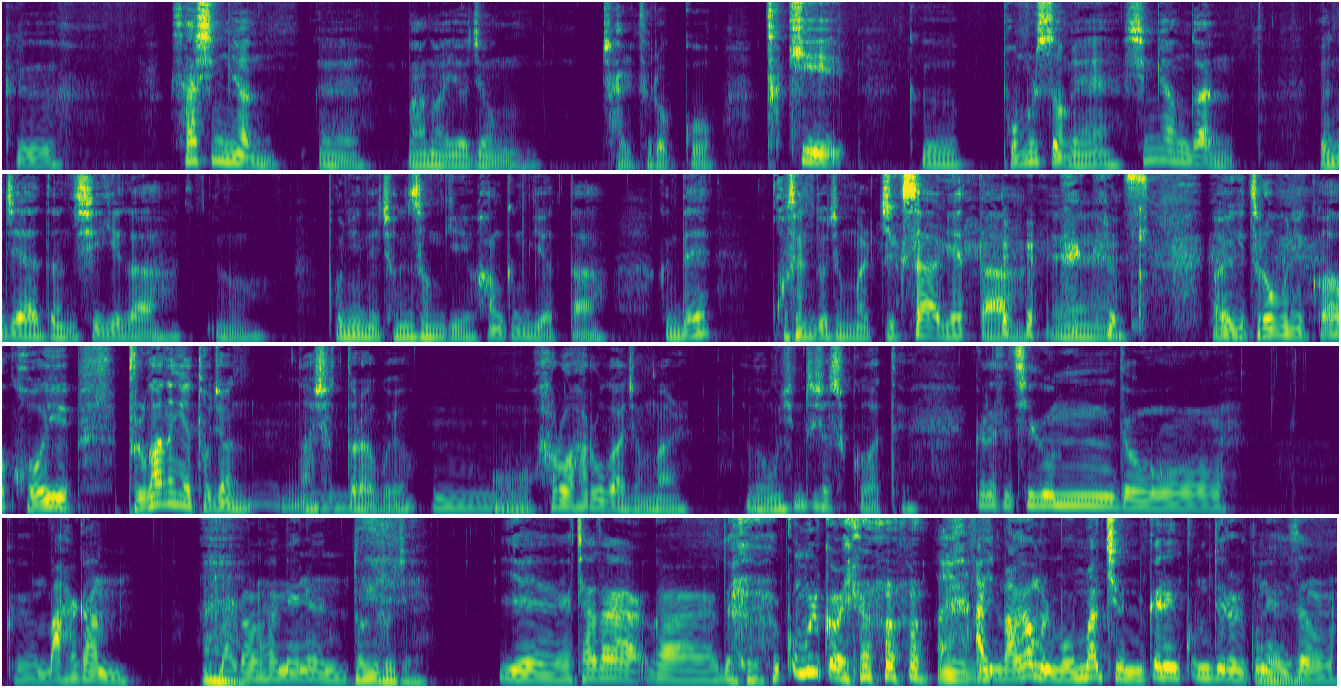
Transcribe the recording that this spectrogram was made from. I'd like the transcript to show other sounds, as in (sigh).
그 40년 예, 만화 여정 잘 들었고 특히 그 보물섬에 10년간 연재하던 시기가 어, 본인의 전성기 황금기였다. 근데 고생도 정말 직사하게 했다. (laughs) 예. 아, 여기 들어보니까 거의 불가능에 도전하셨더라고요. 음. 어, 하루하루가 정말 너무 힘드셨을 것 같아요. 그래서 지금도 그 마감, 에. 예. 마감하면은. 노이로제. 예, 자다가 (laughs) 꿈을 거예요. 아니, 아니, 마감을 못 맞춘 그런 꿈들을 꾸면서. 어.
